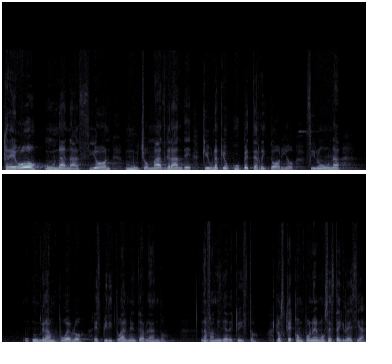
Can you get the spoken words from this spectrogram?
creó una nación mucho más grande que una que ocupe territorio, sino una, un gran pueblo espiritualmente hablando, la familia de Cristo, los que componemos esta iglesia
